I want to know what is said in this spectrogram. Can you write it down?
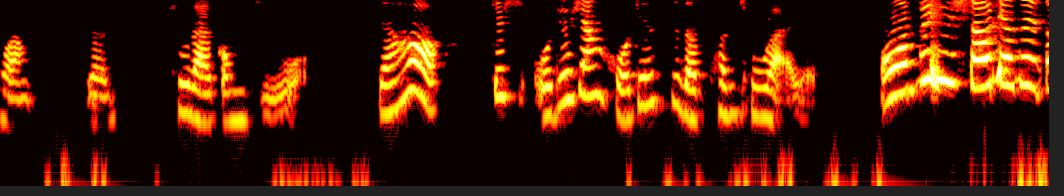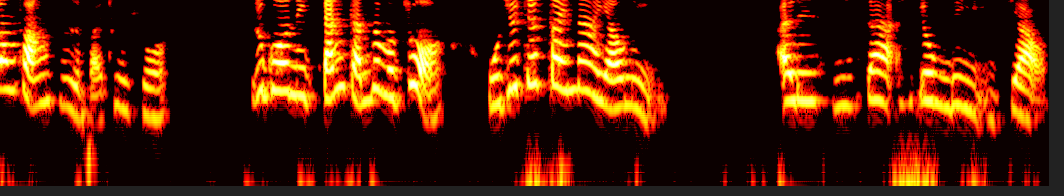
簧人出来攻击我，然后就是我就像火箭似的喷出来了。我们必须烧掉这栋房子。”白兔说：“如果你胆敢这么做。”我就叫戴娜咬你！爱丽丝大用力一叫，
